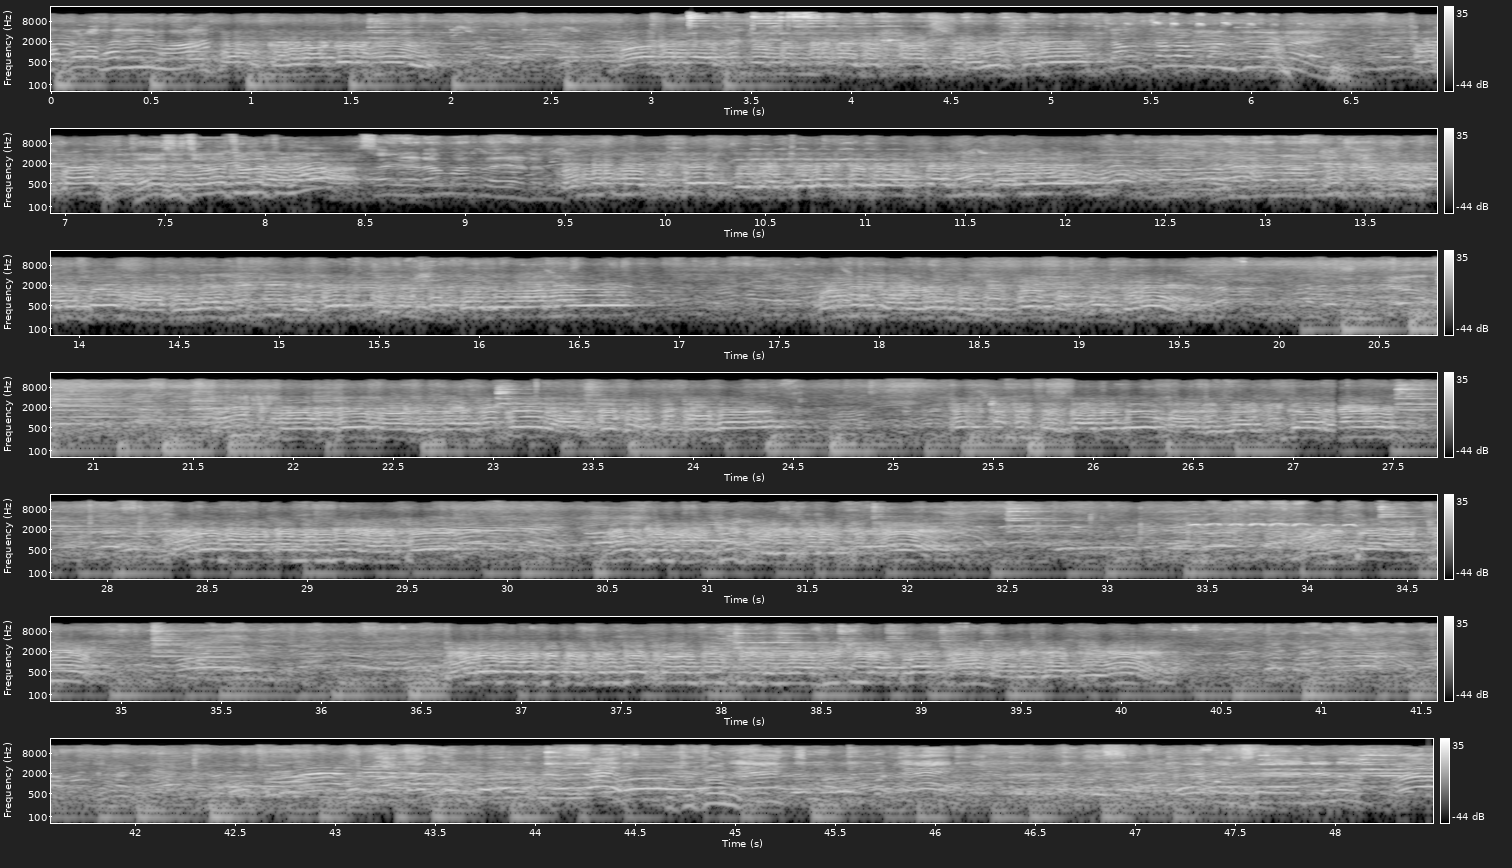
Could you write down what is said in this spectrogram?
अपने वहाँ करवाकर ही माँ गंगा जी के मंदिर में। दर्शन प्रवेश करें चलो चलो मंदिर में चलो चलो चलो। चलो मंदिर में विशेष पूजा की व्यवस्था की गई है जिसकी श्रद्धालु को माँ गंगा जी की विशेष पूजा करवाने मंदिर करें जिस श्रद्धालु को माँ गंगा जी का भोले बाबा का मंदिर यहाँ से दो किलोमीटर की दूरी पर स्थित है मान्यता है कि भोले बाबा के दर्शन के उपरांत श्री गंगा जी की यात्रा पूर्ण मानी जाती है गंगा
